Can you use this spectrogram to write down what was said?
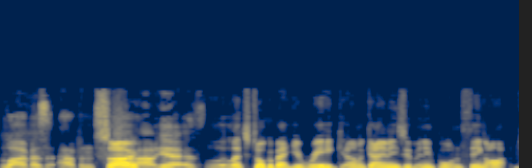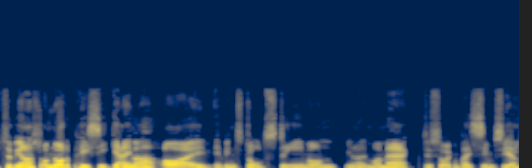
live as it happened. So. So- uh, yeah, let's talk about your rig. Um, gaming is an important thing. I, to be honest, I'm not a PC gamer. I have installed Steam on you know my Mac just so I can play SimCity. Yep.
